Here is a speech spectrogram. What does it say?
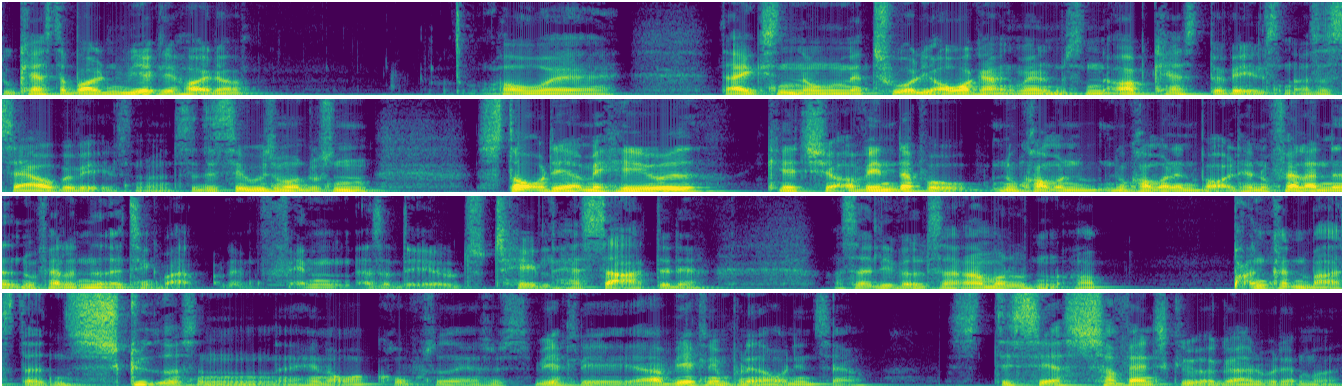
Du kaster bolden virkelig højt op. Og øh, der er ikke sådan nogen naturlig overgang mellem sådan opkastbevægelsen og så servebevægelsen. Så det ser ud som om, du sådan står der med hævet catcher og venter på, nu kommer, nu kommer den bold her, nu falder den ned, nu falder den ned. Jeg tænker bare, hvordan fanden, altså det er jo totalt hazard det der. Og så alligevel så rammer du den og banker den bare afsted. Den skyder sådan hen over gruset. Jeg synes virkelig, jeg er virkelig imponeret over din serve. Det ser så vanskeligt ud at gøre det på den måde.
